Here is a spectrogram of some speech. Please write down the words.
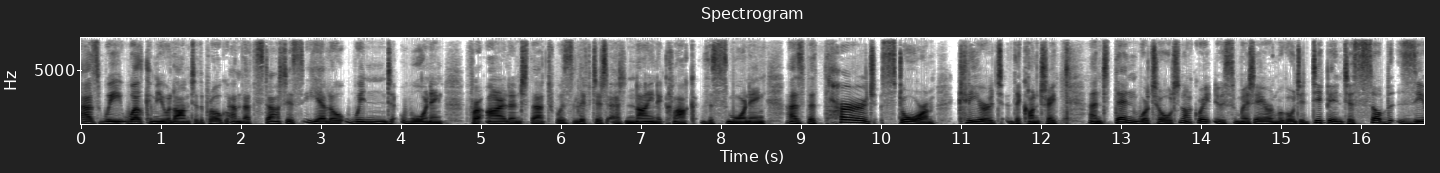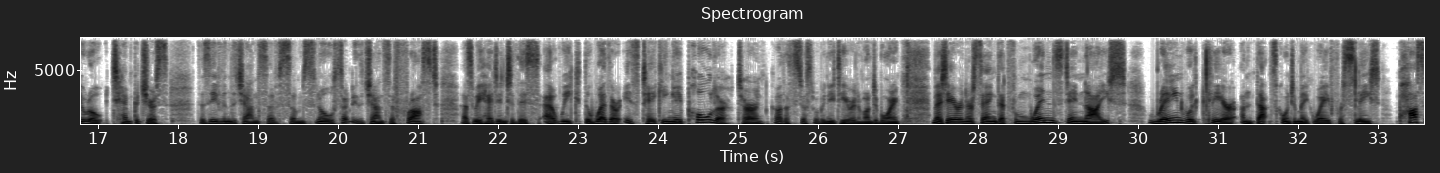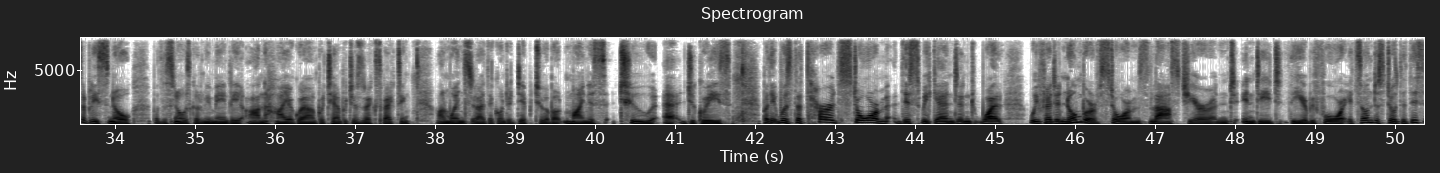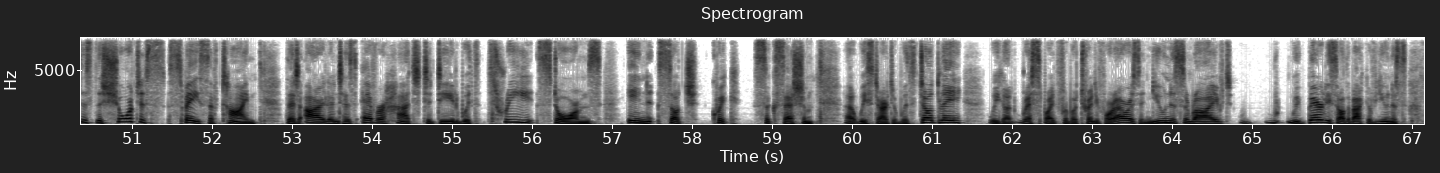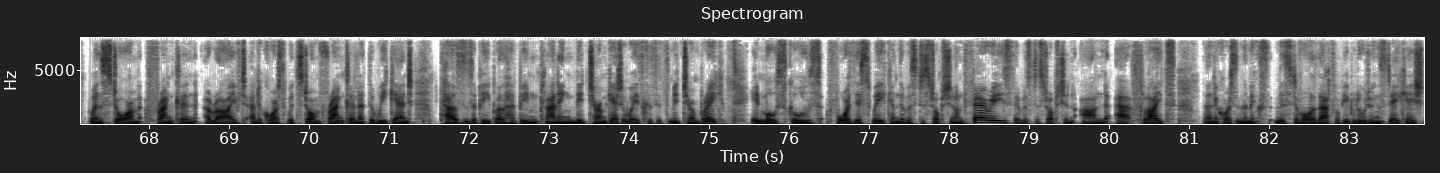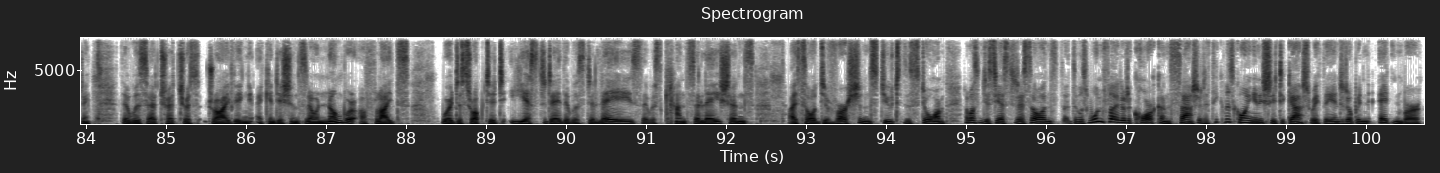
As we welcome you along to the programme. And that status yellow wind warning for Ireland that was lifted at nine o'clock this morning as the third storm cleared the country. And then we're told, not great news from Met Éireann, and we're going to dip into sub zero temperatures. There's even the chance of some snow, certainly the chance of frost as we head into this uh, week. The weather is taking a polar turn. God, that's just what we need to hear on a Monday morning. Met Éireann are saying that from Wednesday night, rain will clear and that's going to make way for sleet possibly snow, but the snow is going to be mainly on higher ground. But temperatures are expecting on Wednesday night they're going to dip to about minus two uh, degrees. But it was the third storm this weekend, and while we've had a number of storms last year and indeed the year before, it's understood that this is the shortest space of time that Ireland has ever had to deal with three storms in such quick succession. Uh, we started with Dudley. We got respite for about 24 hours, and Eunice arrived. We barely saw the back of Eunice when Storm Franklin arrived. And of course, with Storm Franklin at the weekend, thousands of people had been planning midterm getaways because it's midterm break in most schools for this week. And there was disruption on ferries, there was disruption on uh, flights. And of course, in the mix, midst of all of that, for people who were doing staycationing, there was uh, treacherous driving uh, conditions. Now, a number of flights were disrupted yesterday. There was delays, there was cancellations. I saw diversions due to the storm. It wasn't just yesterday. I saw there was one flight out of Cork on Saturday. I think it was going initially to Gatwick. They ended up in Edinburgh.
